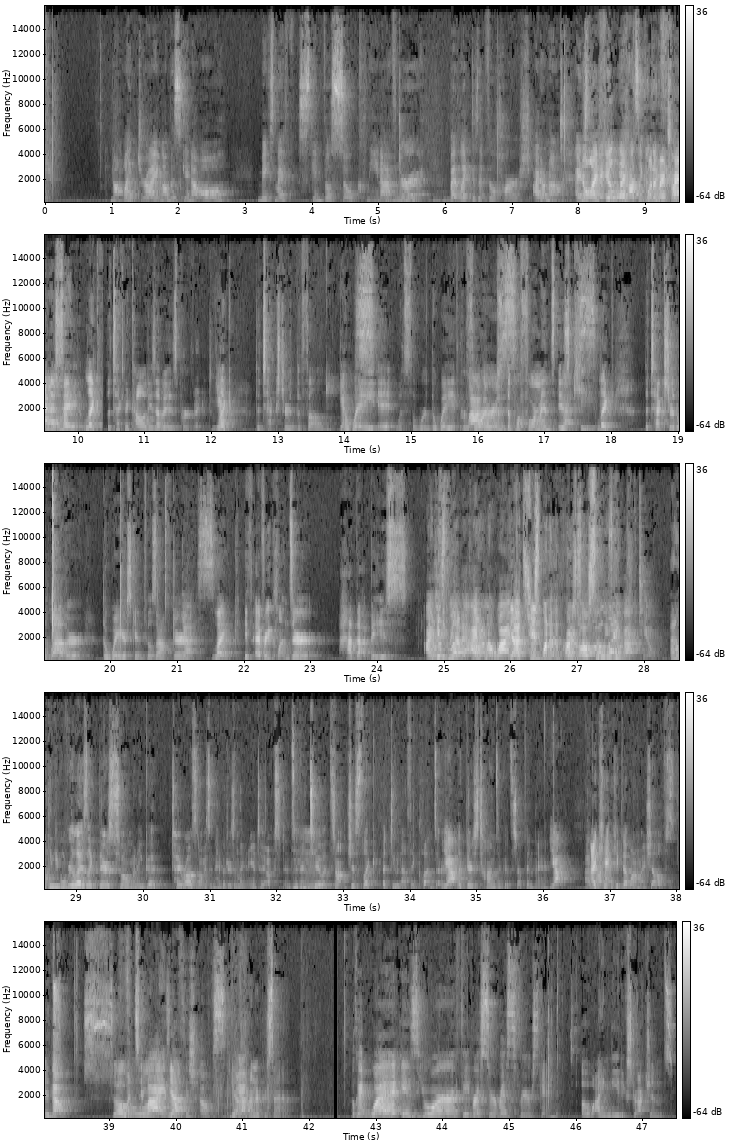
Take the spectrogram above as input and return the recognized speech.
not like drying on the skin at all. Makes my skin feel so clean after, but like does it feel harsh. I don't know. I just Mm-hmm. no, I it. feel It- it like, has, like, what am I trying to say? Like the technicalities of it is perfect. Yeah. Like the texture, the foam, the way it what's the word? The way it performs. Lathers. The performance is Yes. key. Like the texture, the lather, the way your skin feels after. Yes. Like if every cleanser had that base. I, don't just love it. i don't know why. Yeah, That's just and one of the products I'll also, always go back to. I don't think people realize like there's so many good tyrosinase inhibitors and like antioxidants in it Mhm. too. It's not just like a do nothing cleanser. Yeah. Like there's tons of good stuff in there. Yeah, I, love can't it. keep that one on my shelves. It's No. so insane. Flies yeah. off the shelves. yeah, hundred percent. Okay, what is your favorite service for your skin? Oh, I need extractions.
